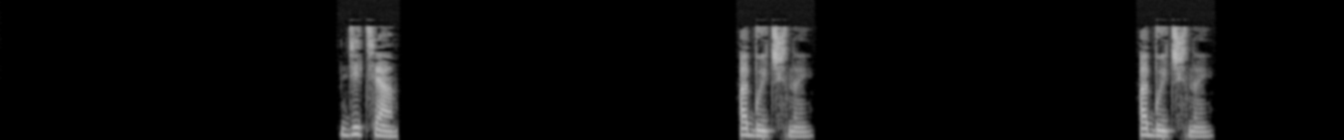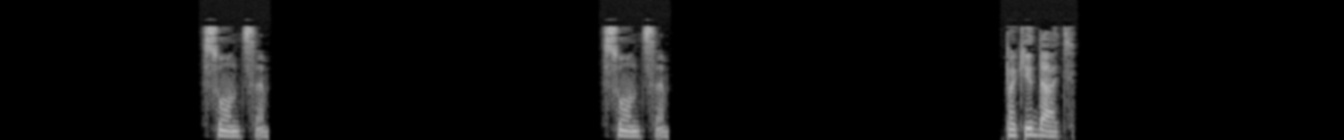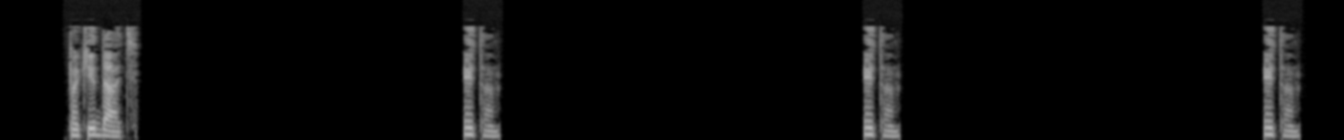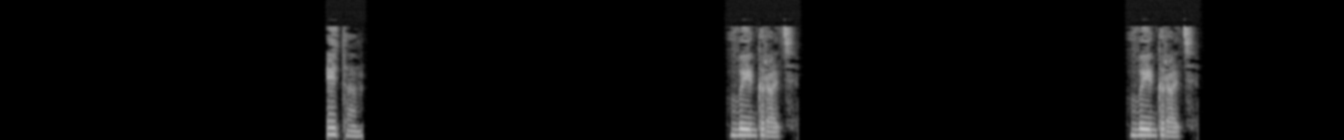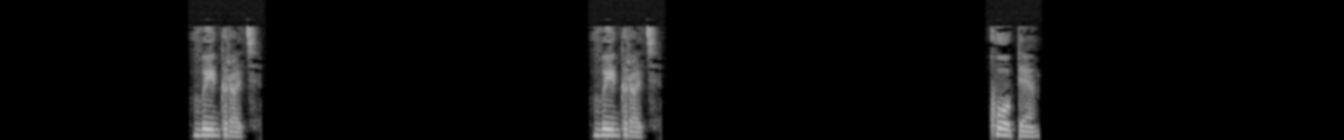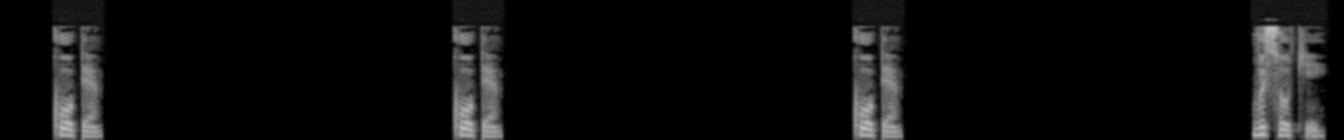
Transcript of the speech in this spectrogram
Дитя. Обычный. Обычный. Солнце. Солнце. Покидать. Покидать. это это это это выиграть. Выиграть. Выиграть. Выиграть. Копия. Копия. Копия. Копия высокий.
